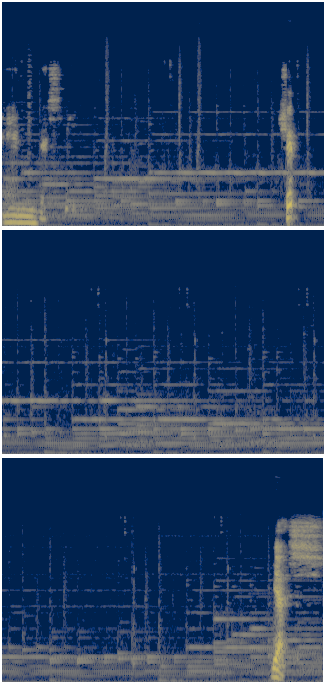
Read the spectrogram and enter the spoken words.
And investigate. Sure. Yes.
